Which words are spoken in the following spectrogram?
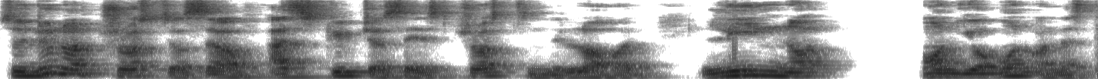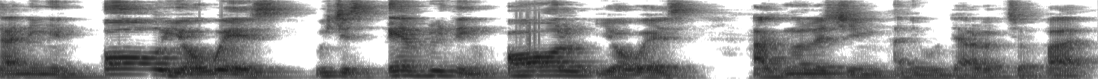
So do not trust yourself as scripture says, trust in the Lord, lean not on your own understanding in all your ways, which is everything, all your ways. Acknowledge him and he will direct your path,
